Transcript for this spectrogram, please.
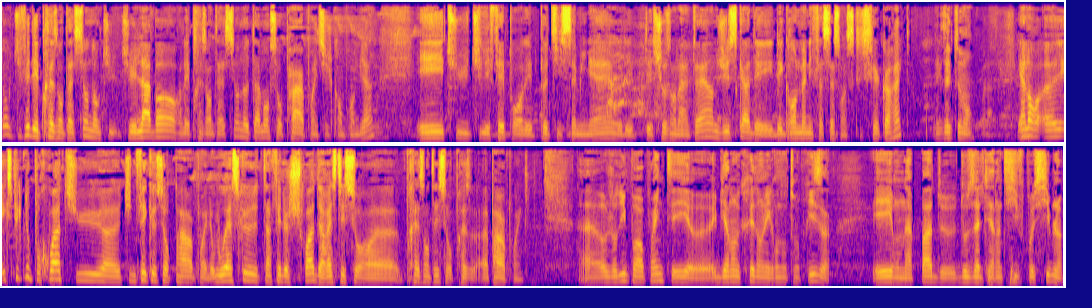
Donc tu fais des présentations, donc tu, élabores les présentations, notamment sur PowerPoint si je comprends bien, et tu, les fais pour des petits séminaires ou des, choses en interne jusqu'à des, grandes manifestations. Est-ce que c'est correct? Exactement. Et alors, euh, explique-nous pourquoi tu, euh, tu, ne fais que sur PowerPoint, ou est-ce que tu as fait le choix de rester sur présenter sur PowerPoint? Aujourd'hui, PowerPoint est, est, bien ancré dans les grandes entreprises et on n'a pas d'autres alternatives possibles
